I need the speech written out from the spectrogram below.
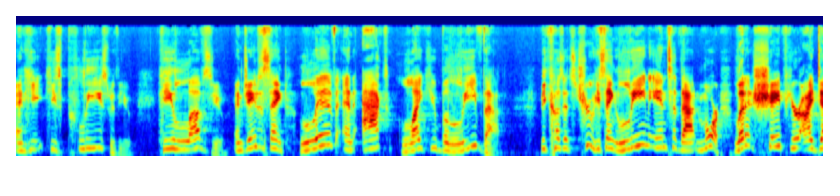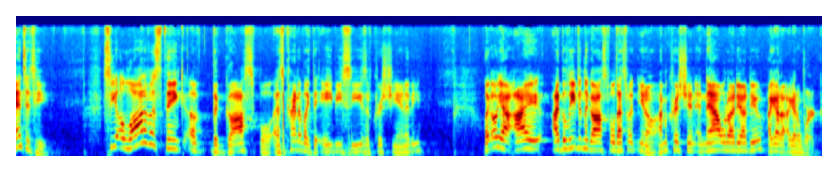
and he, he's pleased with you. He loves you. And James is saying, live and act like you believe that because it's true. He's saying, lean into that more. Let it shape your identity. See, a lot of us think of the gospel as kind of like the ABCs of Christianity. Like, oh yeah, I, I believed in the gospel. That's what, you know, I'm a Christian. And now what do I do? I do? I gotta, I gotta work.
